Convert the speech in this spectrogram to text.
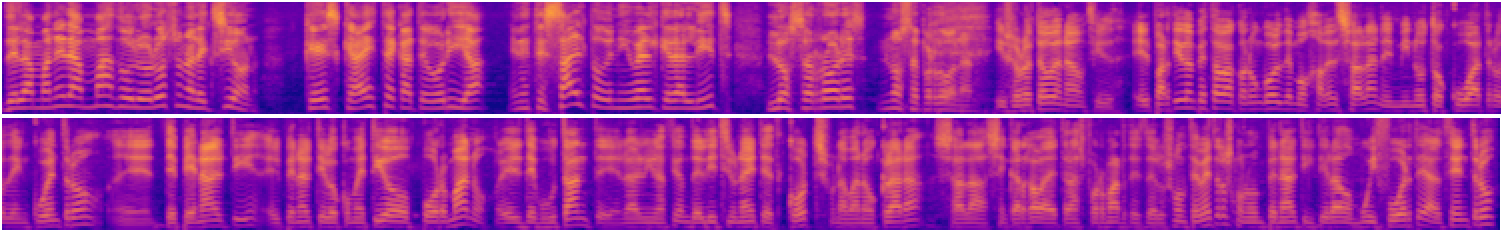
de la manera más dolorosa una lección, que es que a esta categoría en este salto de nivel que da el Leeds, los errores no se perdonan. Y sobre todo en Anfield. El partido empezaba con un gol de Mohamed Salah en el minuto 4 de encuentro, eh, de penalti. El penalti lo cometió por mano el debutante en la alineación del Leeds United, Coach, una mano clara. Salah se encargaba de transformar desde los 11 metros con un penalti tirado muy fuerte al centro.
